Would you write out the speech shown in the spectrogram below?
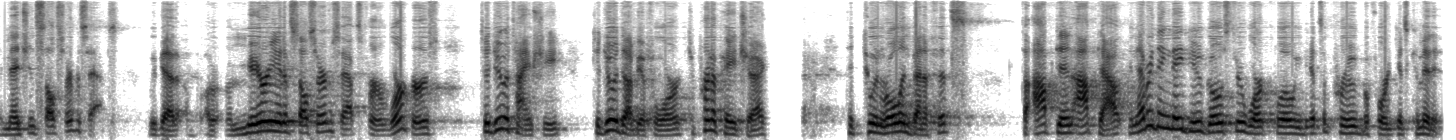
I mentioned self-service apps. We've got a, a myriad of self-service apps for workers to do a timesheet, to do a W-4, to print a paycheck, to, to enroll in benefits, to opt in, opt out, and everything they do goes through workflow and gets approved before it gets committed.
